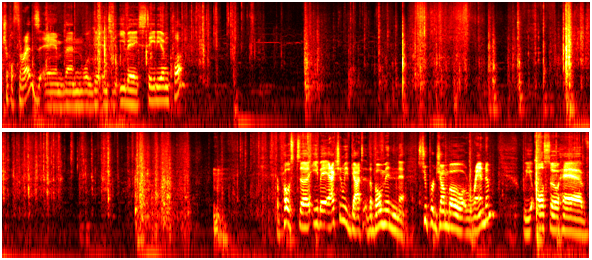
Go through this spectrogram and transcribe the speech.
triple threads, and then we'll get into the eBay Stadium Club. For post uh, eBay action, we've got the Bowman Super Jumbo Random. We also have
